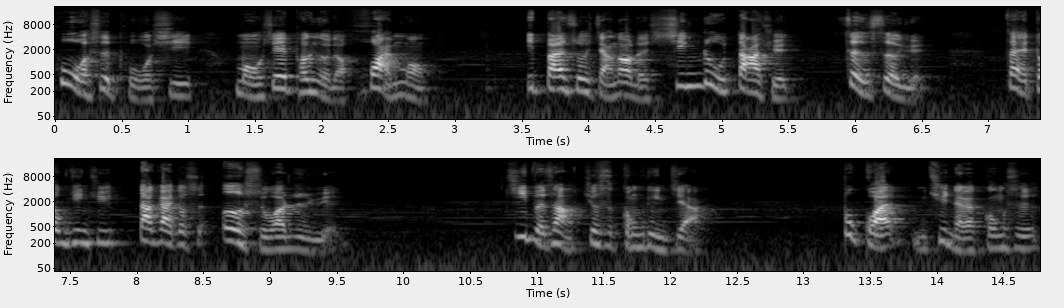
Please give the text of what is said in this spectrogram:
或是剖析某些朋友的幻梦。一般所讲到的新入大学正社员，在东京区大概都是二十万日元，基本上就是公定价。不管你去哪个公司，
